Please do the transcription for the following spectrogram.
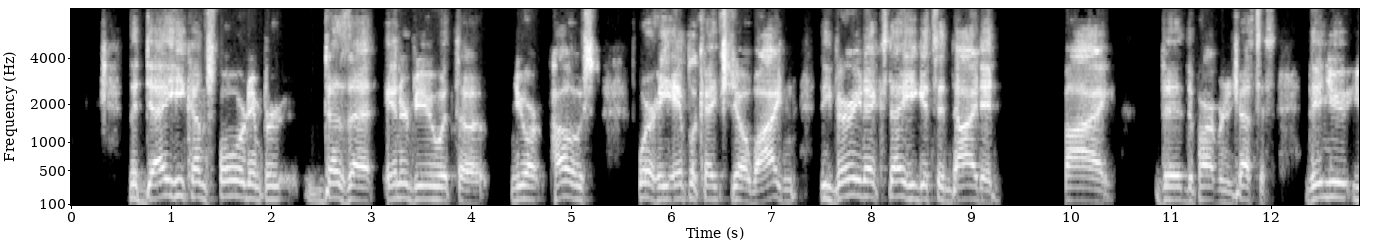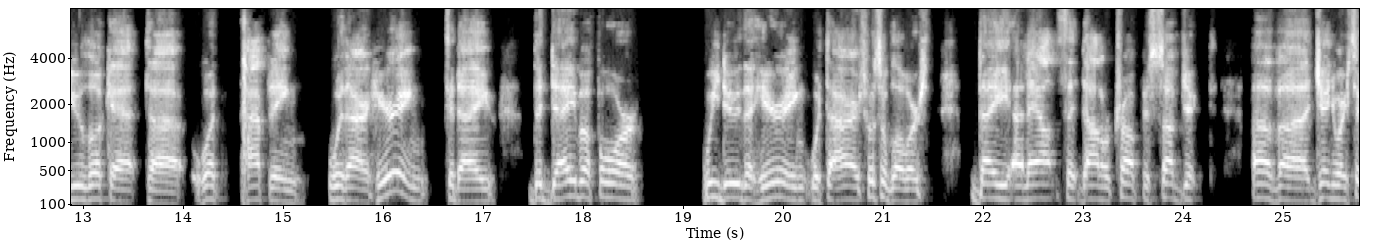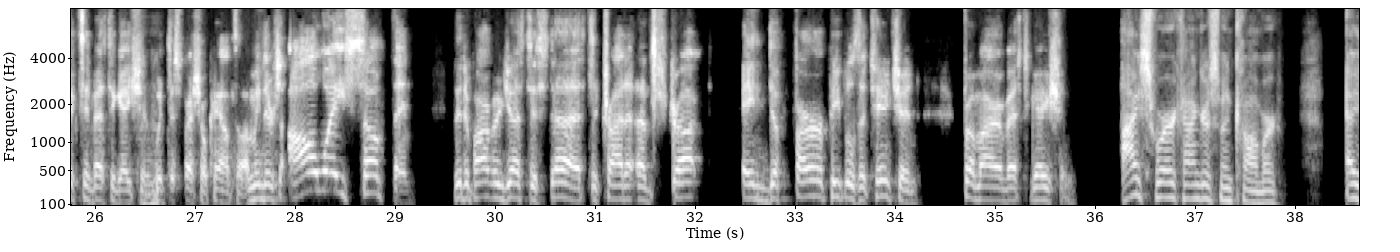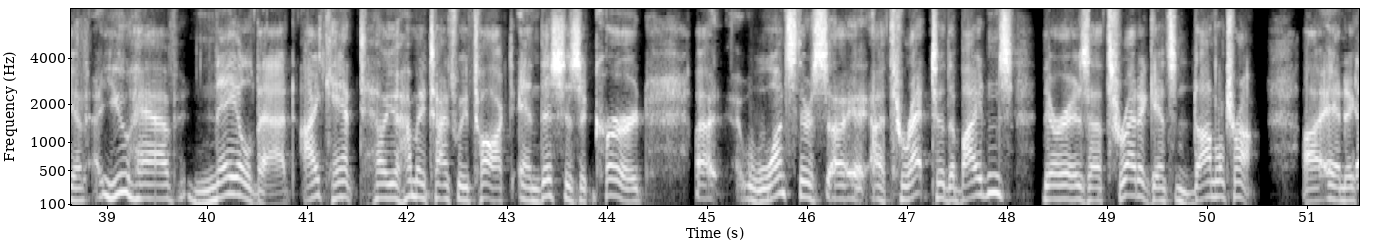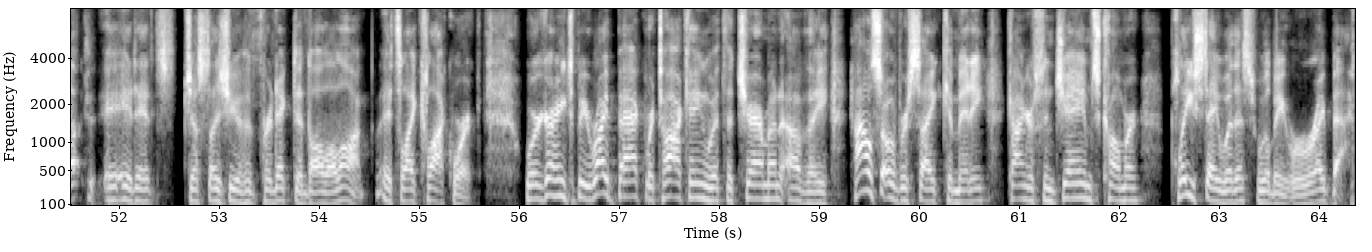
the day he comes forward and does that interview with the New York Post where he implicates Joe Biden, the very next day he gets indicted by the Department of Justice. Then you you look at uh, what's happening with our hearing today. The day before we do the hearing with the IRS whistleblowers, they announce that Donald Trump is subject of a January 6th investigation mm-hmm. with the special counsel. I mean, there's always something the Department of Justice does to try to obstruct and defer people's attention from our investigation. I swear, Congressman Comer, you have nailed that. I can't tell you how many times we've talked, and this has occurred. Uh, once there's a, a, threat to the Bidens, there is a threat against Donald Trump. Uh, and it, yep. it, it's just as you have predicted all along. It's like clockwork. We're going to be right back. We're talking with the chairman of the House Oversight Committee, Congressman James Comer. Please stay with us. We'll be right back.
